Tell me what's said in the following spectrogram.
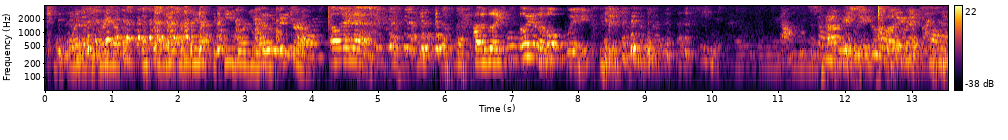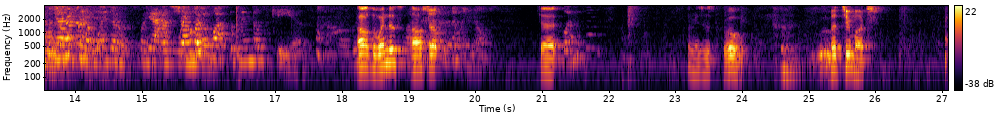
Why did you bring up, why did you bring up the keyboard you have a picture of? Oh yeah. I was like, oh yeah, the whole Wait. also show Obviously, me you pictures know of what Windows. Windows Yeah, I don't know what Windows, when it Yeah, says show us Windows. what the Windows key is. Oh, the Windows. I'll show. Okay, What is it? let me just. Whoa. It's a bit too much. In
